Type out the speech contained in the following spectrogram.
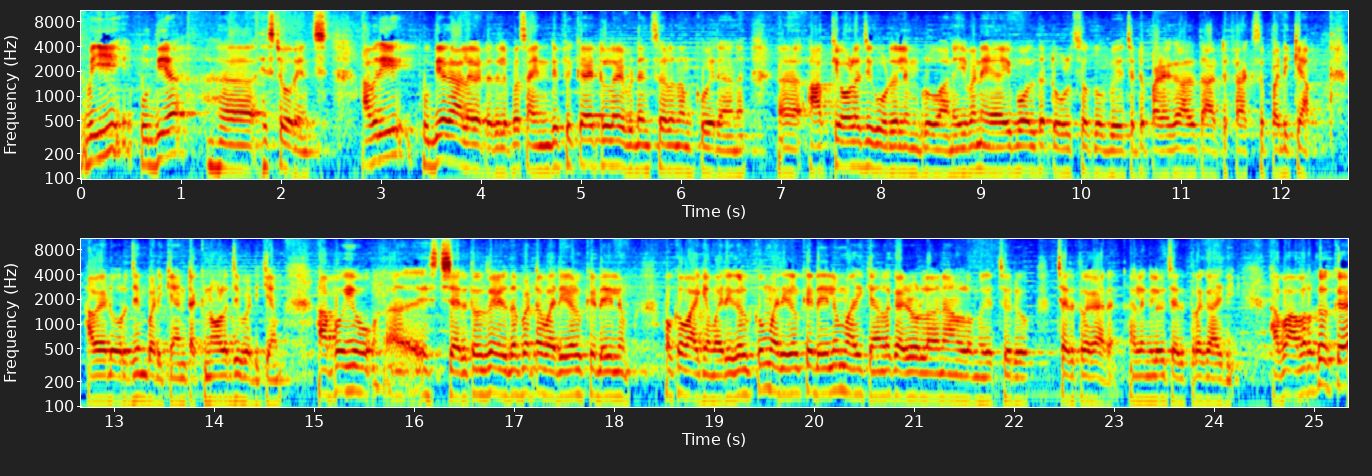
അപ്പോൾ ഈ പുതിയ ഹിസ്റ്റോറിയൻസ് അവർ ഈ പുതിയ കാലഘട്ടത്തിൽ ഇപ്പോൾ സയന്റിഫിക് ആയിട്ടുള്ള എവിഡൻസുകൾ നമുക്ക് വരികയാണ്. ആർക്കിയോളജി കൂടുതൽ ഇമ്പ്രൂവ് ആണ്. ഈവൻ എ ഐ പോലത്തെ ടൂൾസൊക്കെ ഉപയോഗിച്ചിട്ട് പഴയകാലത്തെ ആർട്ടിഫാക്ട്സ് പഠിക്കാം. അവയുടെ ഒറിജിൻ പഠിക്കാം. ടെക്നോളജി പഠിക്കാം. അപ്പോൾ ഈ ചരിത്രത്തിൽ എഴുതപ്പെട്ട വരികൾക്കിടയിലും ഒക്കെ വായിക്കാം. വരികൾക്കും വരികൾക്കിടയിലും വായിക്കാനുള്ള കഴിവുള്ളവനാണല്ലോ മികച്ചൊരു ചരിത്രകാരൻ അല്ലെങ്കിൽ ഒരു ചരിത്രകാരി. അപ്പോൾ അവർക്കൊക്കെ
